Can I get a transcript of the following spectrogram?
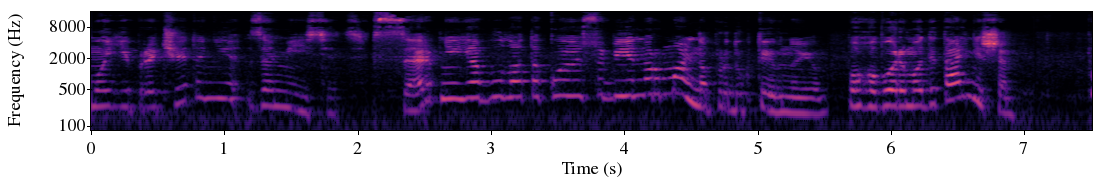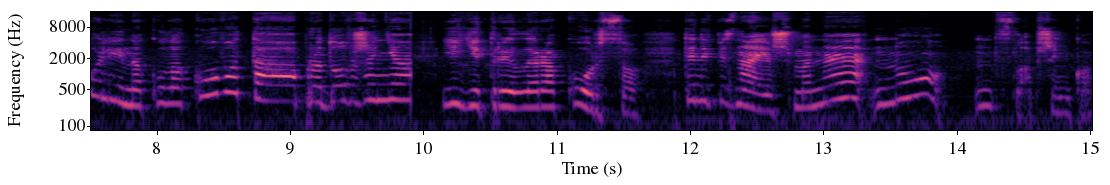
Мої причитані за місяць. В серпні я була такою собі нормально продуктивною. Поговоримо детальніше. Поліна Кулакова та продовження її трилера Корсо. Ти не впізнаєш мене, ну слабшенько.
